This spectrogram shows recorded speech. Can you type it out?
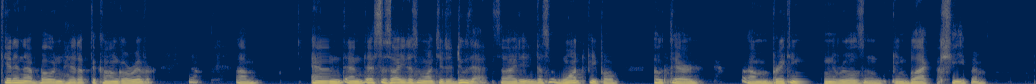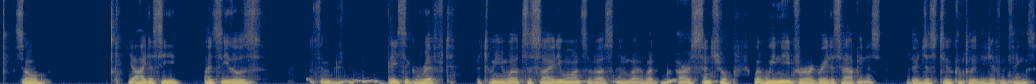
get in that boat and head up the Congo River. You know, um, and and society doesn't want you to do that. Society doesn't want people out there um, breaking the rules and being black sheep. And so, yeah, I just see I see those some basic rift between what society wants of us and what, what are essential, what we need for our greatest happiness. They're just two completely different things.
